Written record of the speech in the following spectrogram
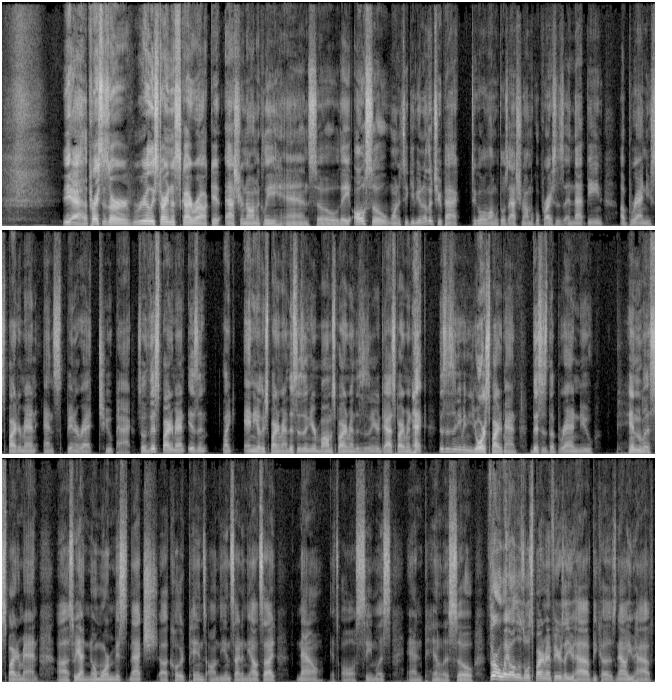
yeah, the prices are really starting to skyrocket astronomically, and so they also wanted to give you another two pack to go along with those astronomical prices, and that being a brand new Spider Man and Spinneret two pack. So, this Spider Man isn't like any other Spider Man. This isn't your mom's Spider Man, this isn't your dad's Spider Man. Heck, this isn't even your Spider Man. This is the brand new pinless Spider Man. Uh, so yeah, no more mismatched uh, colored pins on the inside and the outside. Now it's all seamless and pinless. So throw away all those old Spider-Man figures that you have because now you have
